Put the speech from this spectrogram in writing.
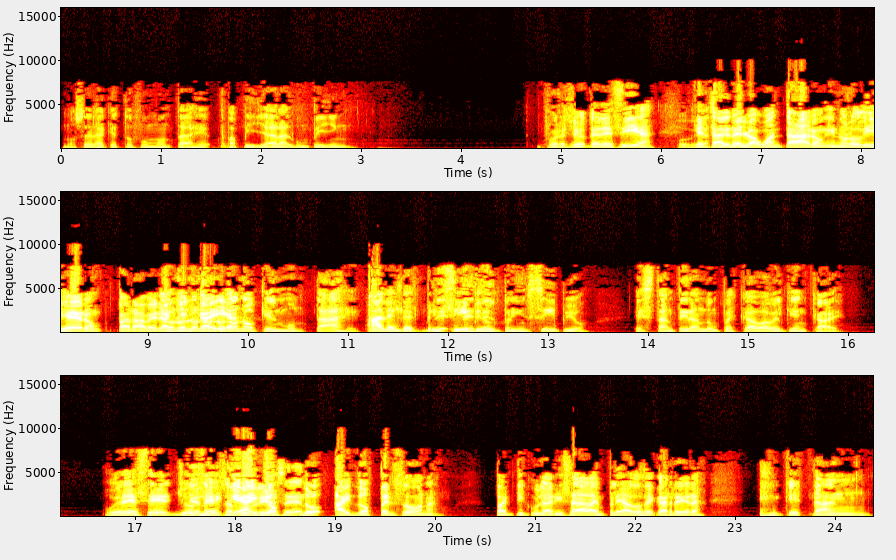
¿No será que esto fue un montaje para pillar a algún pillín? Por eso yo te decía que tal vez lo aguantaron y no lo dijeron para ver a quién no, caía. No, no, no, que el montaje. Ah, desde el principio. desde el principio están tirando un pescado a ver quién cae. Puede ser. Yo sé que hay dos, hay dos personas particularizadas, empleados de carrera, que están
